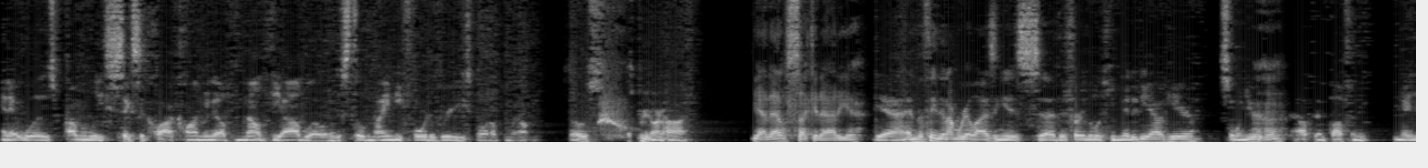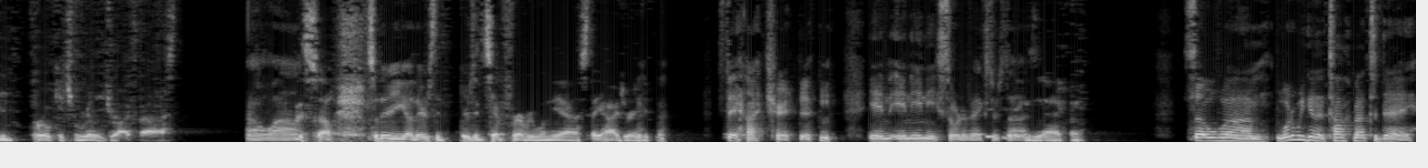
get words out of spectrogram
and it was probably six o'clock climbing up Mount Diablo, and it was still ninety four degrees going up the mountain. So it was, it was pretty darn hot. Yeah, that'll suck it out of you. Yeah, and the thing that I'm realizing is uh, there's very little humidity out here. So when you're uh-huh. huffing and puffing, man, your throat gets really dry fast. Oh wow! So so there you go. There's a there's a tip for everyone. Yeah, stay hydrated. stay hydrated in in any sort of exercise. Exactly. So, um, what are we going to talk about today?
